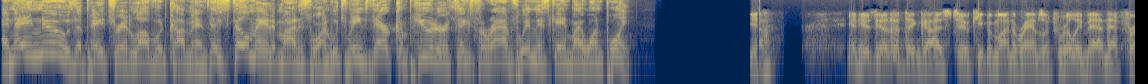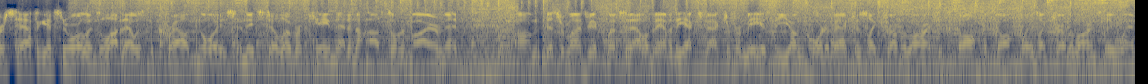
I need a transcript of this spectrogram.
And they knew the Patriot love would come in. They still made it minus one, which means their computer thinks the Rams win this game by one point. Yeah. And here's the other thing, guys, too. Keep in mind, the Rams looked really bad in that first half against New Orleans. A lot of that was the crowd noise, and they still overcame that in a hostile environment. Um, this reminds me of Clemson, Alabama. The X factor for me is the young quarterback, just like Trevor Lawrence. It's Goff. If Goff plays like Trevor Lawrence, they win.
